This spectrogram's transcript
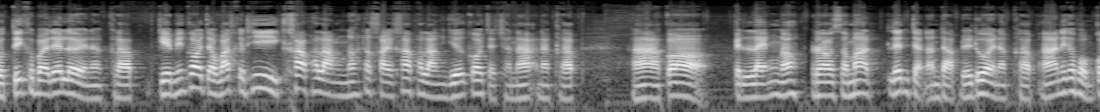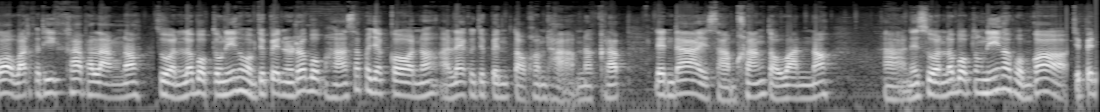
กดติ๊กเข้าไปได้เลยนะครับ เกมนี้ก็จะวัดกันที่ค่าพลังเนาะถ้าใครค่าพลังเยอะก็จะชนะนะครับอ่าก็ เป็นแรงเนาะเราสามารถเล่นจัดอันดับได้ด้วยนะครับอ่านี่ครับผมก็วัดกันที่ค่าพลังเนาะส่วนระบบตรงนี้ครับผมจะเป็นระบบหาทรัพยากรเนาะอันแรกก็จะเป็นตอบคำถามนะครับ เล่นได้ 3 ครั้งต่อวันเนาะอ่าในส่วนระบบตรงนี้ครับผมก็จะเป็น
